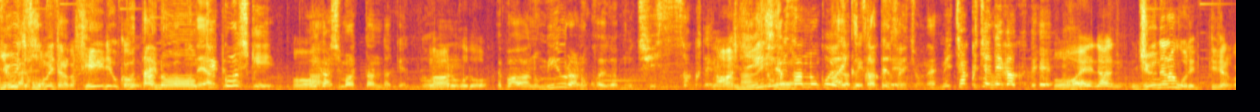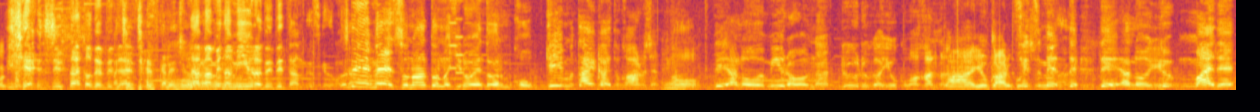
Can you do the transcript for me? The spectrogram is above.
唯一褒めたのが声量か舞台あのね結婚式はい行かしてもらったんだけどなるほど。やっぱあの三浦の声がもう小さくて。何嫁さんの声がでかくて。めちゃくちゃでかくて。えな17号で出たのか？いや17で出てない。ちっちゃいですかね17生身の三浦で出たんですけどもでねその後の披露宴とかでもこうゲーム大会とかあるじゃない、うん。であの三浦はなルールがよく分かんない。ああよくある説明でであのゆ前で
